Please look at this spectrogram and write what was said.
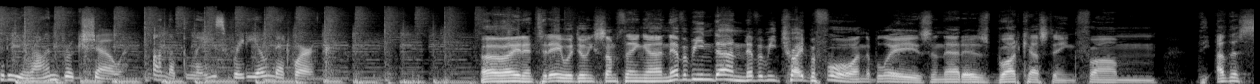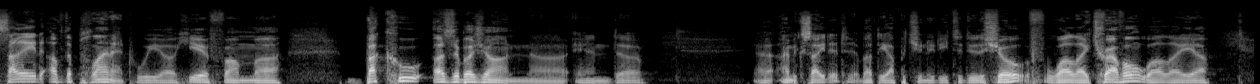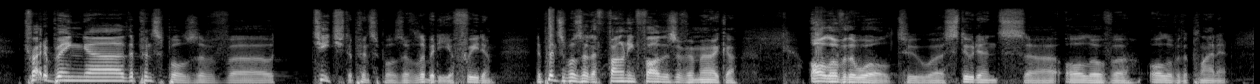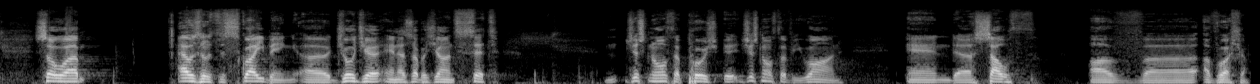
To The Yaron Brook Show on the Blaze Radio Network. All right, and today we're doing something uh, never been done, never been tried before on the Blaze, and that is broadcasting from the other side of the planet. We are here from uh, Baku, Azerbaijan, uh, and uh, uh, I'm excited about the opportunity to do the show while I travel, while I uh, try to bring the principles of teach the principles of liberty, of freedom, the principles of the founding fathers of America all over the world to uh, students uh, all over all over the planet. So, uh, as I was describing, uh, Georgia and Azerbaijan sit just north of Persia, uh, just north of Iran, and uh, south of of Russia.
